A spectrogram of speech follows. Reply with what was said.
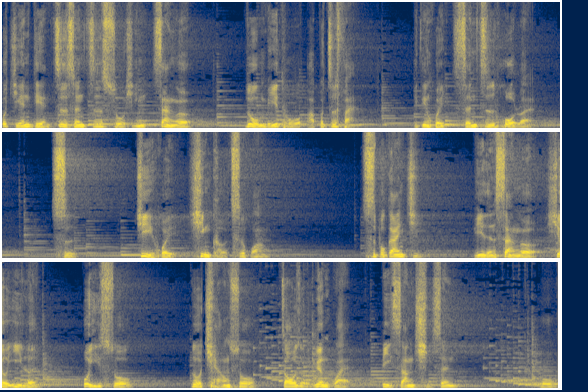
不检点自身之所行善恶，若迷途而不知返，一定会神志惑乱。四忌讳性可迟缓，事不干己，别人善恶秀议论，不宜说；若强说，招惹怨怪，必伤其身。五，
